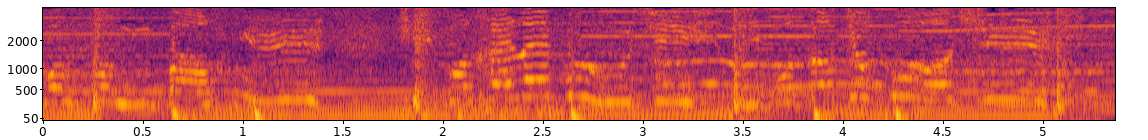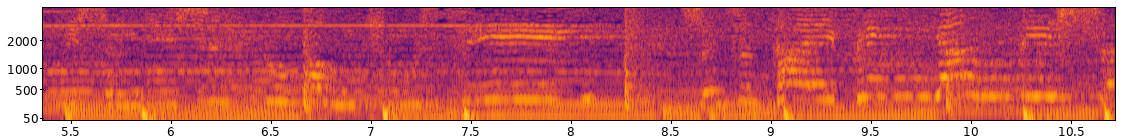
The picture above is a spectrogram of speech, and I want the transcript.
狂风暴雨，一波还来不及，一波早就过去。一生一世如梦初醒，深深太平洋的深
